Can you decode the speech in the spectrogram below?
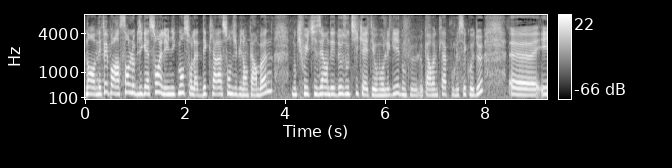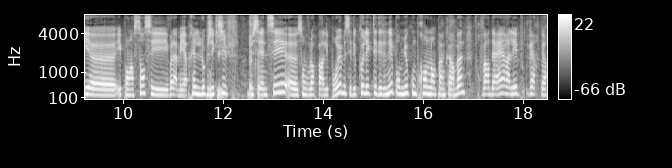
Non, en effet, pour l'instant, l'obligation, elle est uniquement sur la déclaration du bilan carbone. Donc il faut utiliser un des deux outils qui a été homologué, donc le, Carbon Clap ou le CECO2. Euh, euh, et, pour l'instant, c'est voilà. Mais après, l'objectif du CNC, euh, sans vouloir parler pour eux, mais c'est de collecter des données pour mieux comprendre l'empreinte carbone, pour pouvoir derrière aller vers, vers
